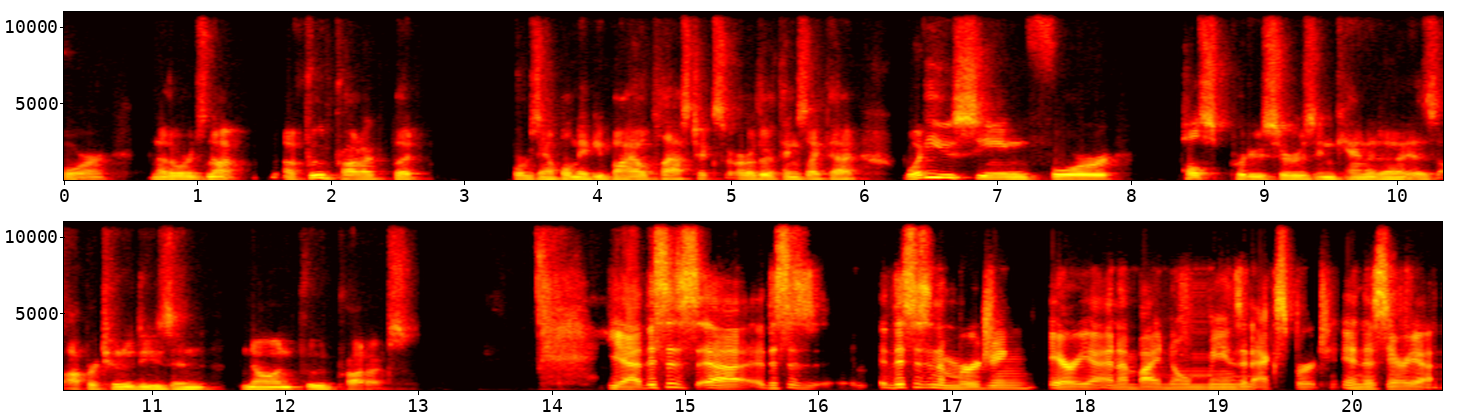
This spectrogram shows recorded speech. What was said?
for. In other words, not a food product, but for example, maybe bioplastics or other things like that. What are you seeing for pulse producers in Canada as opportunities in non-food products? Yeah, this is uh, this is this is an emerging area, and I'm by no means an expert in this area.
